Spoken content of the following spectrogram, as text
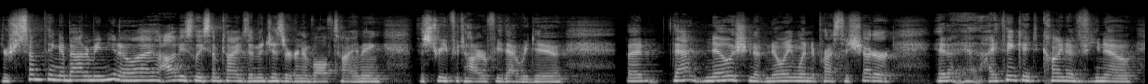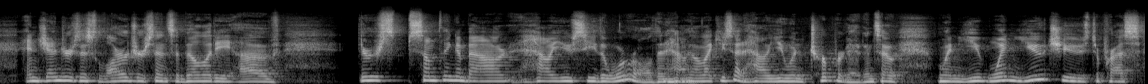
there's something about I mean, you know, I- obviously sometimes images are going to involve timing, the street photography that we do. But But that notion of knowing when to press the shutter, it, I think it kind of, you know, engenders this larger sensibility of there's something about how you see the world and how, like you said, how you interpret it. And so when you when you choose to press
